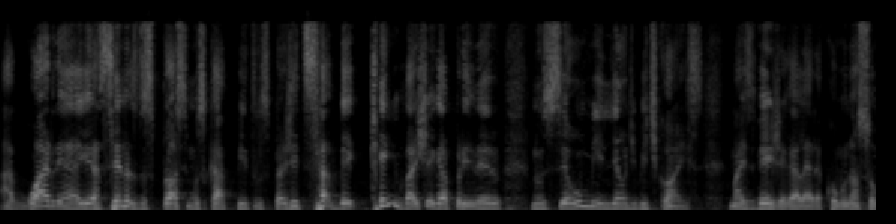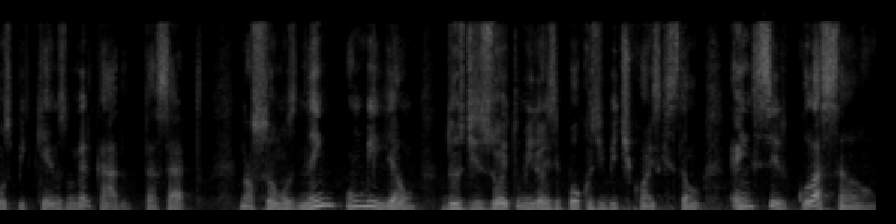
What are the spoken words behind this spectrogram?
Aguardem aí as cenas dos próximos capítulos para a gente saber quem vai chegar primeiro no seu um milhão de bitcoins. Mas veja, galera, como nós somos pequenos no mercado, tá certo? Nós somos nem um milhão dos 18 milhões e poucos de bitcoins que estão em circulação.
